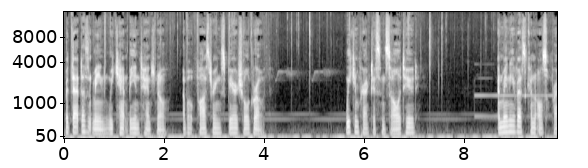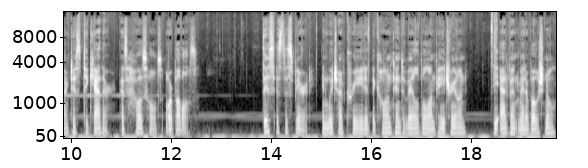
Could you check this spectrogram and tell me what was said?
But that doesn't mean we can't be intentional about fostering spiritual growth. We can practice in solitude, and many of us can also practice together as households or bubbles. This is the spirit in which I've created the content available on Patreon, the Advent Medivotional,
